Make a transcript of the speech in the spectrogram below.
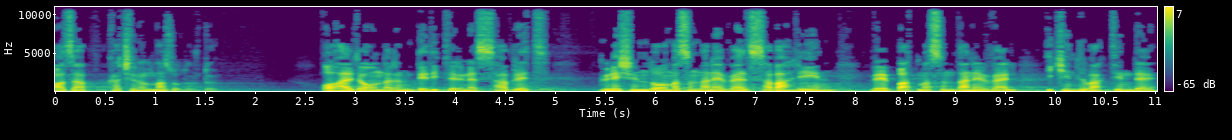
azap kaçınılmaz olurdu. O halde onların dediklerine sabret, güneşin doğmasından evvel sabahleyin ve batmasından evvel ikindi vaktinde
